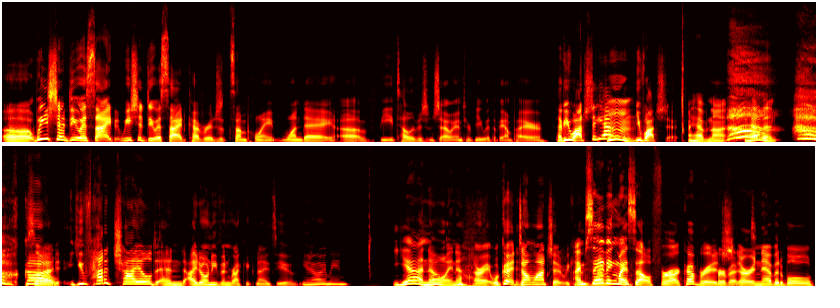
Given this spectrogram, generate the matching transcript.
uh, we should do a side. We should do a side coverage at some point one day of the television show Interview with a Vampire. Have you watched it yet? Hmm. You've watched it. I have not. I haven't. Oh God, So- you've had a child, and I don't even recognize you. You know what I mean? Yeah, no, I know. All right. Well, good. Don't watch it. We can I'm have- saving myself for our coverage, Perfect. our inevitable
